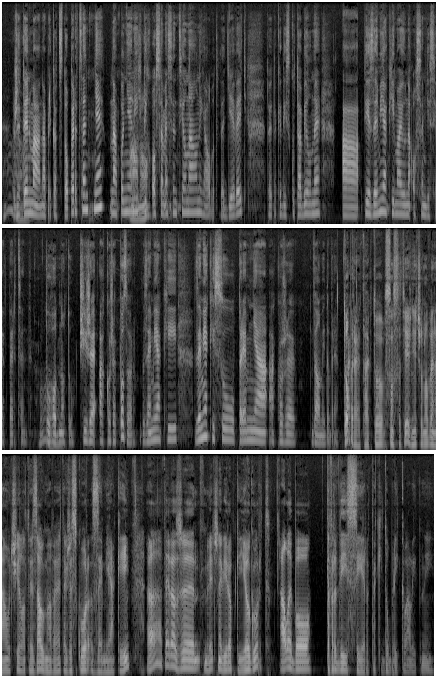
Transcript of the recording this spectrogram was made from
Hmm. Že ten má napríklad 100% naplnených, Áno. tých 8 esencionálnych, alebo teda 9, to je také diskutabilné, a tie zemiaky majú na 80% wow. tú hodnotu. Čiže akože pozor, zemiaky, zemiaky sú pre mňa akože veľmi dobré. Dobre, tak. tak to som sa tiež niečo nové naučil a to je zaujímavé, takže skôr zemiaky. A teraz, že mliečne výrobky, jogurt alebo tvrdý sír, taký dobrý, kvalitný.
